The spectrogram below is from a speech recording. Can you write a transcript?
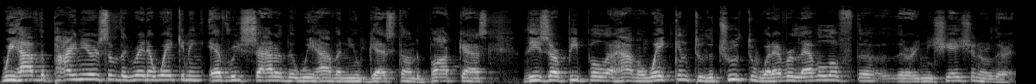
We have the pioneers of the great awakening. Every saturday we have a new guest on the podcast. These are people that have awakened to the truth to whatever level of the, their initiation or their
